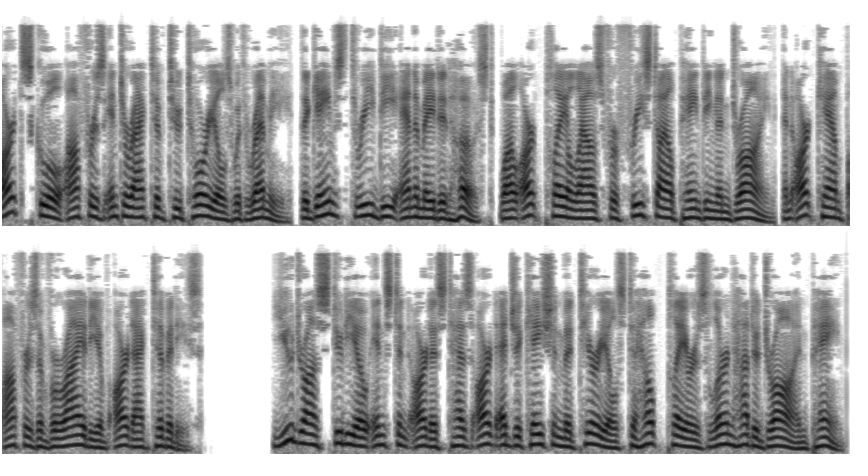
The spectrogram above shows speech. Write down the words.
Art School offers interactive tutorials with Remy, the game's 3D animated host, while Art Play allows for freestyle painting and drawing, and Art Camp offers a variety of art activities. UDraw Studio Instant Artist has art education materials to help players learn how to draw and paint.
